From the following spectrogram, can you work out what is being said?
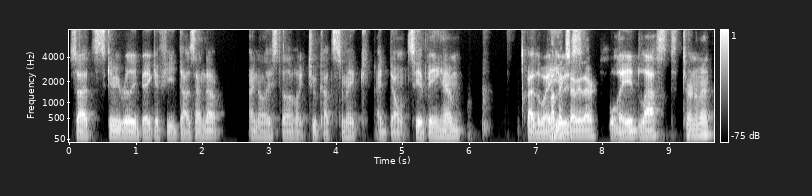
So it's gonna be really big if he does end up. I know they still have like two cuts to make. I don't see it being him. By the way, I he was so either. played last tournament.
